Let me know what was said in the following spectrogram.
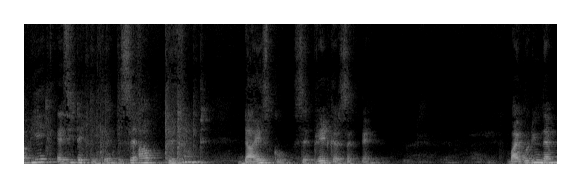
अब ये एक ऐसी टेक्निक है जिससे आप डिफरेंट डाइज को सेपरेट कर सकते हैं by putting them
